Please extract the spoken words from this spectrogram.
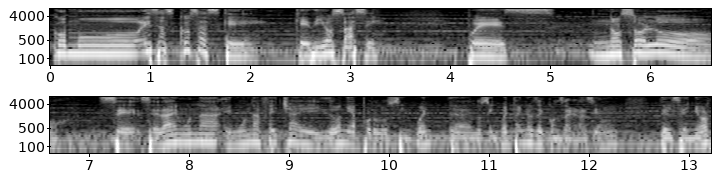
Como esas cosas que, que Dios hace, pues no solo se, se, da en una, en una fecha idónea por los 50, los 50 años de consagración del Señor,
